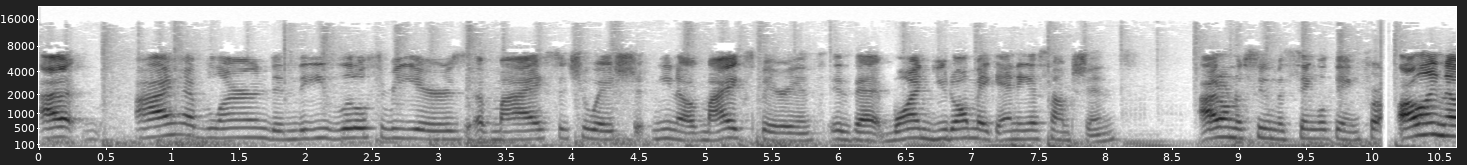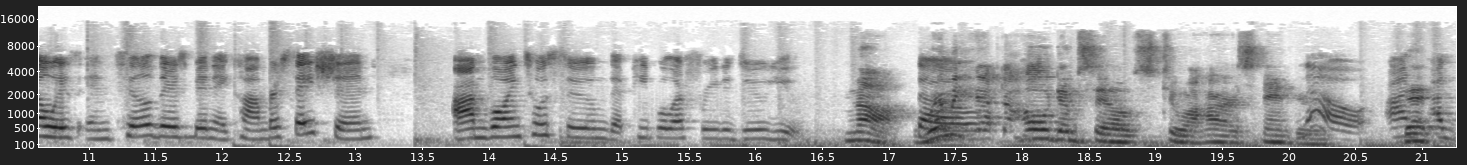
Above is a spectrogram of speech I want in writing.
I. I have learned in these little three years of my situation, you know, of my experience, is that one, you don't make any assumptions. I don't assume a single thing. For all I know is until there's been a conversation, I'm going to assume that people are free to do you. No, so, women have to hold themselves to a higher standard. No, I'm, I,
